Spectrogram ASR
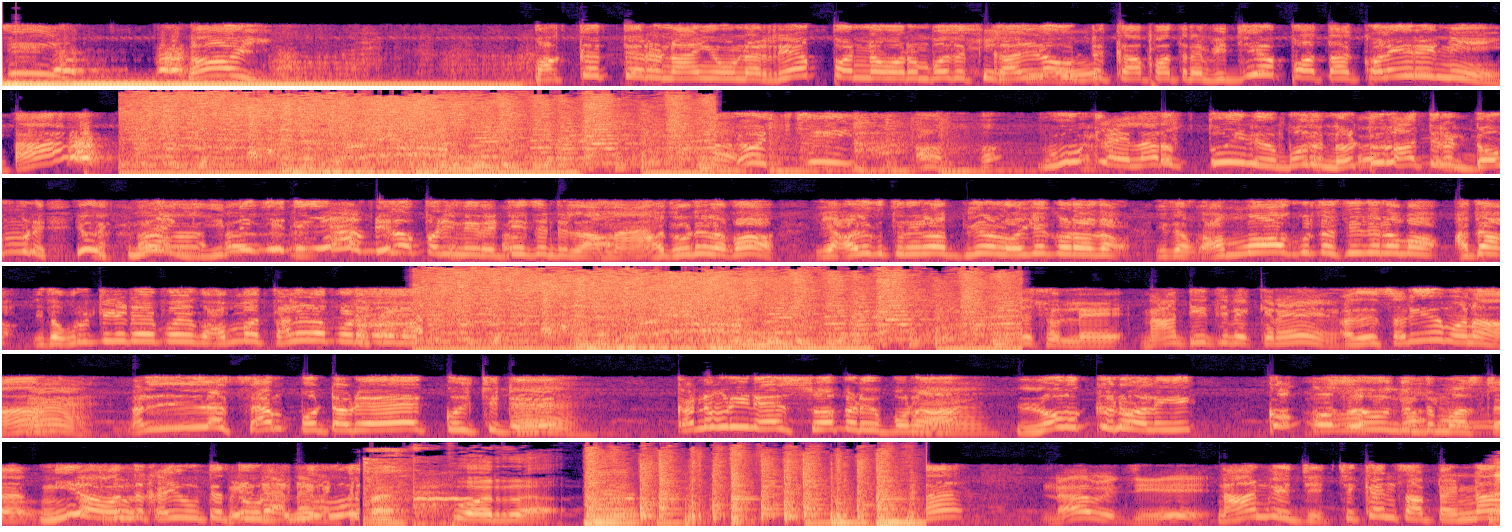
சீ! நாய்! பக்கத்தெரு நாய் உன்னை ரேப் பண்ண வரும்போது கல்ல விட்டு காப்பாத்துன விஜய பார்த்தா கொலையிற நீ தூங்கின போது நடு ராத்திரி டொம்னு இன்னைக்கு எதுக்கு அப்படி எல்லாம் டீசென்ட் இல்லாம? அது ஒண்ணு இல்லப்பா. என் அழுக்கு துணி எல்லாம் பீரோல வைக்க கூடாதான் இது உங்க அம்மா கொடுத்த சீதனமா? அதான் இதை உருட்டிக்கிட்டே போய் உங்க அம்மா தலையில போட சொல்லு நான் தீர்த்து வைக்கிறேன். அது சரியாமாண்ணா ஆ. நல்லா சாம் போட்டு அப்படியே குளிச்சுட்டு ஆ. கண்ணமணி சோப் எடுக்க போனா லோக்குன்னு வழங்கி கொக்கோஸ் வந்துட்டு மாஸ்டர். நீயா வந்து கை விட்டு நான்வெஜ் சிக்கன் சாப்பிட்டேன்னா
